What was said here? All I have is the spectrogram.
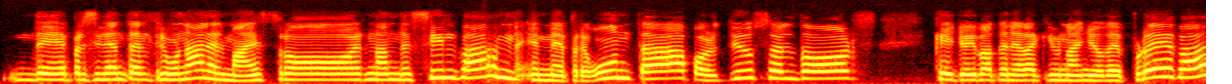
de presidente del tribunal, el maestro Hernández Silva, me, me pregunta por Düsseldorf, que yo iba a tener aquí un año de prueba,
